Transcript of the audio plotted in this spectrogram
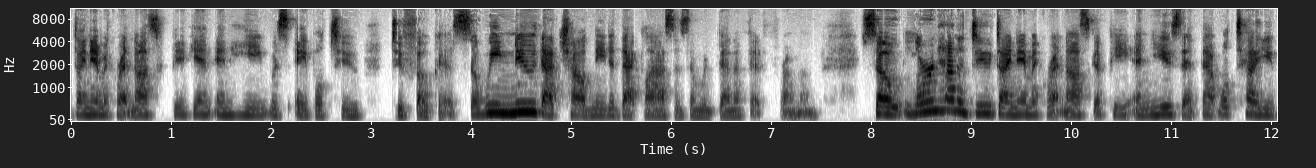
dynamic retinoscopy again, and he was able to, to focus. So we knew that child needed that glasses and would benefit from them. So learn how to do dynamic retinoscopy and use it. That will tell you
